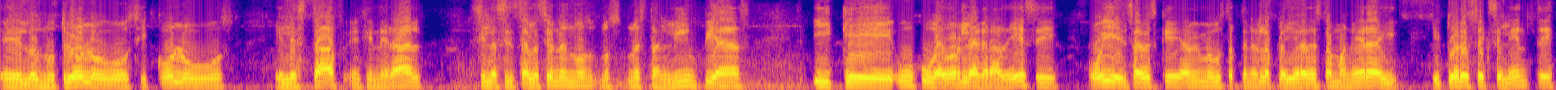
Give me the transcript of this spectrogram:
los nutriólogos, psicólogos, el staff en general, si las instalaciones no, no están limpias y que un jugador le agradece oye, ¿sabes qué? A mí me gusta tener la playera de esta manera y, tú eres excelente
